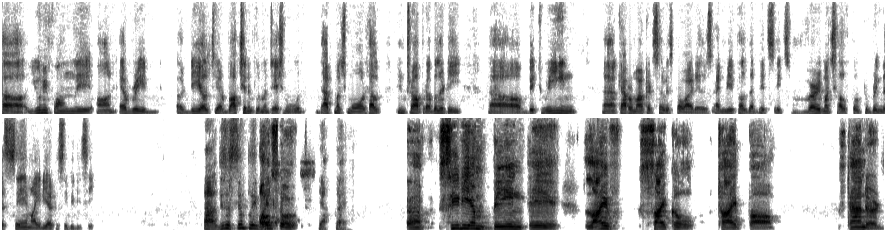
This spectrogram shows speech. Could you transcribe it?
uh, uniformly on every uh, DLT or blockchain implementation would that much more help interoperability uh, between uh, capital market service providers. And we felt that it's, it's very much helpful to bring the same idea to CBDC. Uh, this is simply also, yeah. Uh, CDM being a life cycle type standard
